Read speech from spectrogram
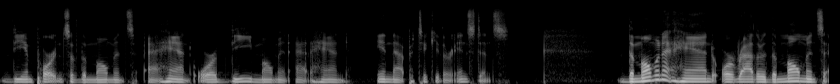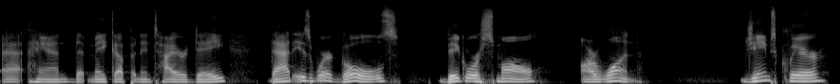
the importance of the moments at hand or the moment at hand in that particular instance. The moment at hand, or rather the moments at hand that make up an entire day, that is where goals big or small, are won. James Clear,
